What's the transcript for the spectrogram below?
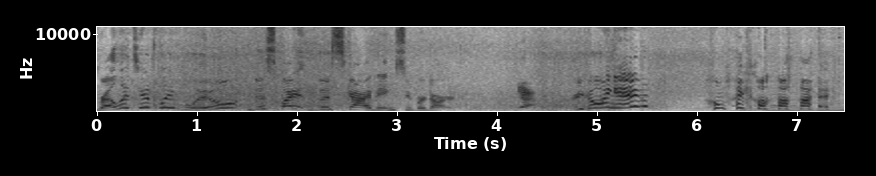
relatively blue despite the sky being super dark. Yeah. Are you going in? Oh my god.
